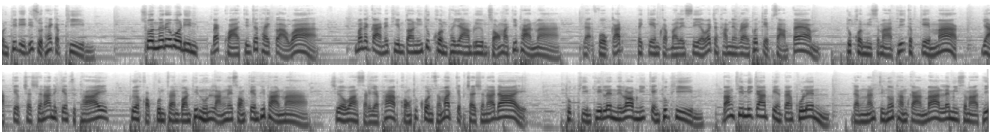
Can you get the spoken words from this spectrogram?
คนที่ดีที่สุดให้กับทีม ส่วนนฤบดินแบ็คขวาทีมชาติไทยกล่าวว่าบรรยากาศในทีมตอนนี้ทุกคนพยายามลืม2แมตช์ที่ผ่านมา และโฟกัสไปเกมกับมาเลเซียว่าจะทำอย่างไรเพื่อเก็บ 3 แต้ม ทุกคนมีสมาธิกับเกมมาก อยากเก็บชัยชนะในเกมสุดท้าย เพื่อขอบคุณแฟนบอลที่หนุนหลังใน 2 เกมที่ผ่านมา เชื่อว่าศักยภาพของทุกคนสามารถเก็บชัยชนะได้ ทุกทีมที่เล่นในรอบนี้เก่งทุกทีม บางทีมมีการเปลี่ยนแปลงผู้เล่น ดังนั้นจึงต้องทำการบ้านและมีสมาธิ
